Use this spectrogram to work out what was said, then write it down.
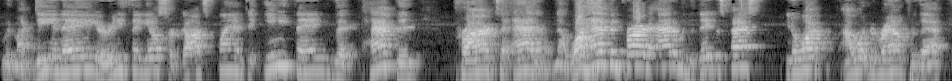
with my DNA or anything else or God's plan to anything that happened prior to Adam. Now, what happened prior to Adam in the dateless past? You know what? I wasn't around for that.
